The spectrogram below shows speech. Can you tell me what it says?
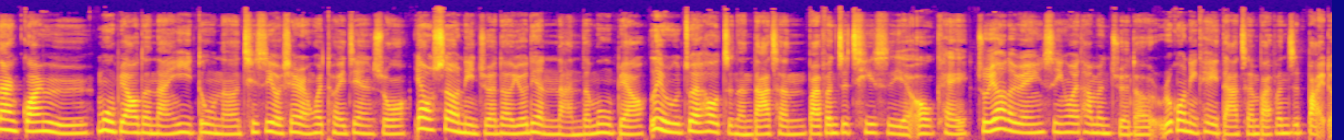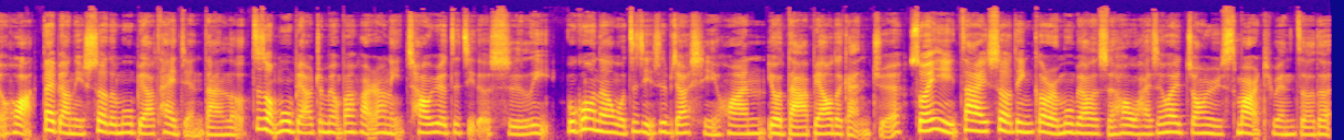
那关于目标的难易度呢？其实有些人会推荐说，要设你觉得有点难的目标，例如最后只能达成百分之七十也 OK。主要的原因是因为他们觉得，如果你可以达成百分之百的话，代表你设的目标太简单了，这种目标就没有办法让你超越自己的实力。不过呢，我自己是比较喜欢有达标的感觉，所以在设定个人目标的时候，我还是会忠于 SMART 原则的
